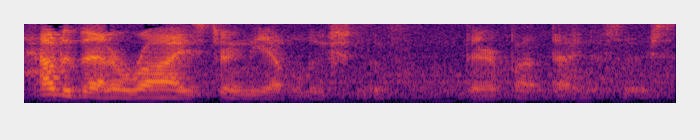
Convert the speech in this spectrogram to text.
how did that arise during the evolution of theropod dinosaurs?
